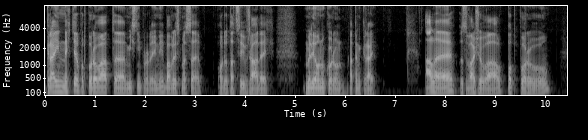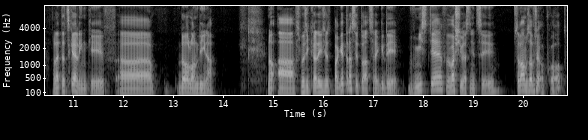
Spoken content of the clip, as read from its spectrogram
kraj nechtěl podporovat uh, místní prodejny, bavili jsme se o dotaci v řádech milionu korun na ten kraj. Ale zvažoval podporu letecké linky v, uh, do Londýna. No a jsme říkali, že pak je teda situace, kdy v místě, ve vaší vesnici, se vám zavře obchod,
